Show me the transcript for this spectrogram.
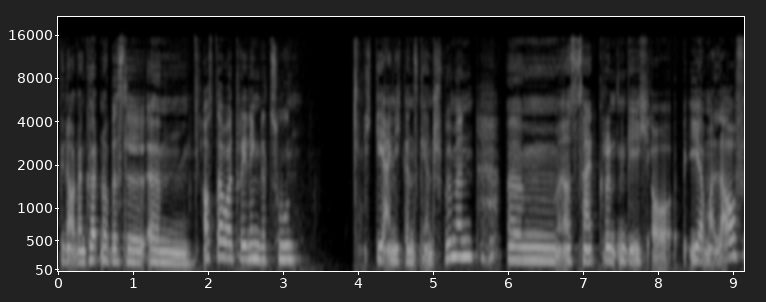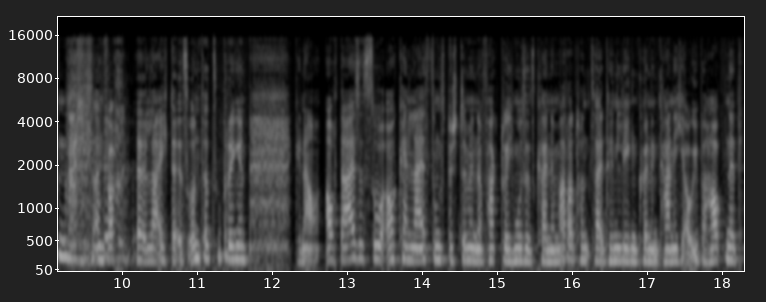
Genau, dann gehört nur ein bisschen ähm, Ausdauertraining dazu. Ich gehe eigentlich ganz gern schwimmen. Mhm. Ähm, aus Zeitgründen gehe ich auch eher mal laufen, weil es einfach äh, leichter ist unterzubringen. Genau. Auch da ist es so, auch kein leistungsbestimmender Faktor. Ich muss jetzt keine Marathonzeit hinlegen können, kann ich auch überhaupt nicht.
